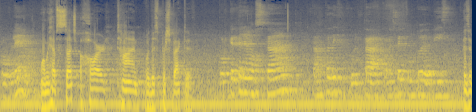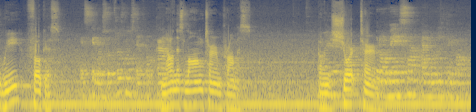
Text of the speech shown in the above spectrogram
problema, when we have such a hard time with this perspective, ¿por qué tenemos tan, tanta dificultad con este punto de vista? is that we focus Es que not on this long term promise, but on en the esta short term promesa al último.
